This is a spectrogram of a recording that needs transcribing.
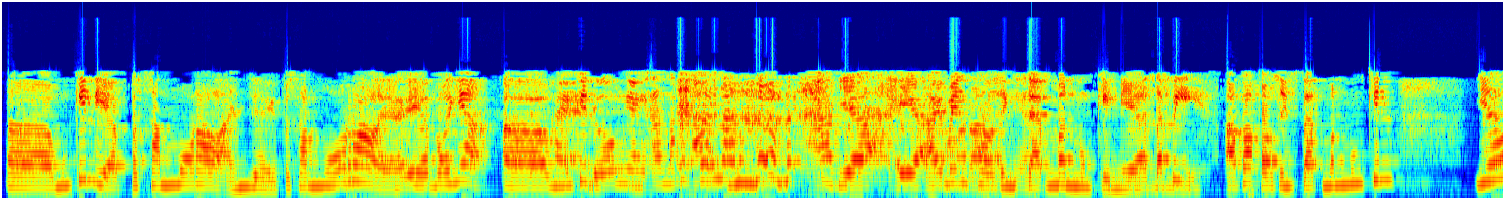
eh, mungkin ya pesan moral aja ya pesan moral ya. Ya pokoknya eh, mungkin dongeng anak-anak. ya ya I mean closing statement mungkin ya. Tapi apa closing statement? Mungkin ya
